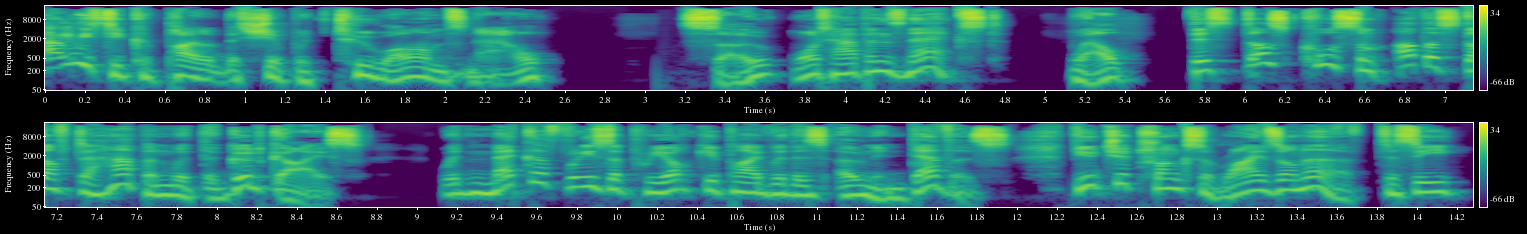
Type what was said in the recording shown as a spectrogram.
At least he could pilot the ship with two arms now. So, what happens next? Well, this does cause some other stuff to happen with the good guys. With Mecha Frieza preoccupied with his own endeavors, future Trunks arrives on Earth to see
